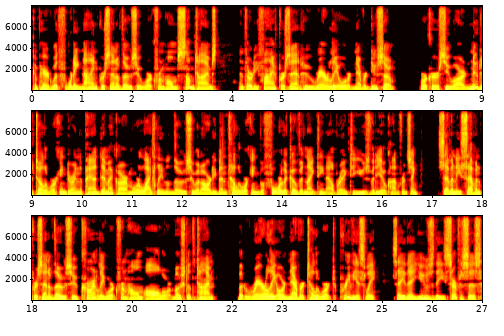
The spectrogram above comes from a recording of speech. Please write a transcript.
compared with 49% of those who work from home sometimes and 35% who rarely or never do so. Workers who are new to teleworking during the pandemic are more likely than those who had already been teleworking before the COVID 19 outbreak to use video conferencing. 77% of those who currently work from home all or most of the time, but rarely or never teleworked previously, say they use these services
